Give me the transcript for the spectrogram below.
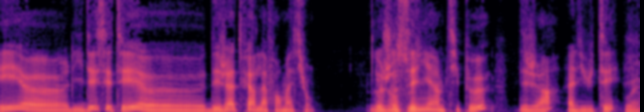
Et euh, l'idée, c'était euh, déjà de faire de la formation. J'enseignais un petit peu déjà à l'IUT. Ouais.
